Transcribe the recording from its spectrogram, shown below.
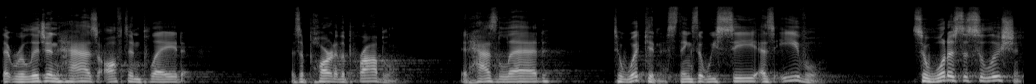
that religion has often played as a part of the problem. It has led to wickedness, things that we see as evil. So, what is the solution?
